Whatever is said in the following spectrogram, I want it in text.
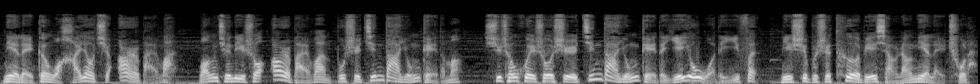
聂磊跟我还要去二百万。”王群力说：“二百万不是金大勇给的吗？”徐成会说：“是金大勇给的，也有我的一份。你是不是特别想让聂磊出来？”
